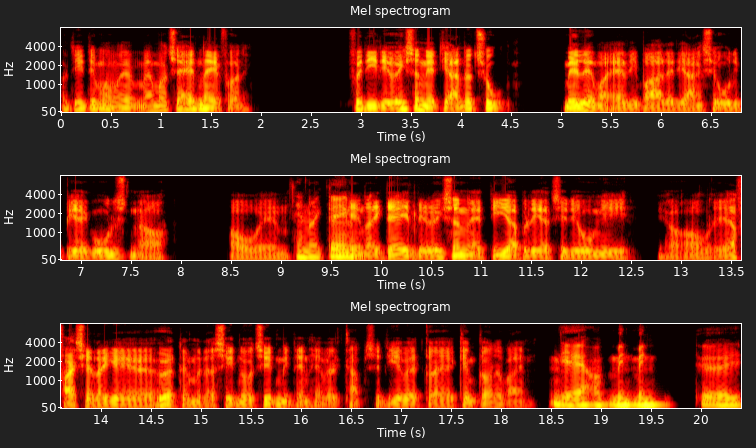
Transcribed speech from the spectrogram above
Og det, det må man, man må tage hatten af for det. Fordi det er jo ikke sådan, at de andre to medlemmer af Liberale Alliance, Ole Birk Olsen og, og øh, Henrik Dahl. Henrik Dahl, det er jo ikke sådan, at de appellerer til de unge i, og, jeg har faktisk heller ikke øh, hørt dem eller set noget til dem i den her valgkamp, så de har været gennem godt af vejen. Ja, og, men, men øh,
